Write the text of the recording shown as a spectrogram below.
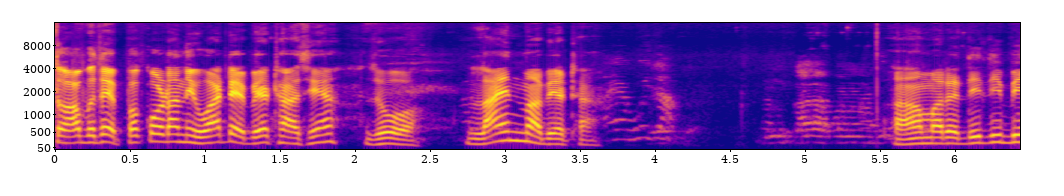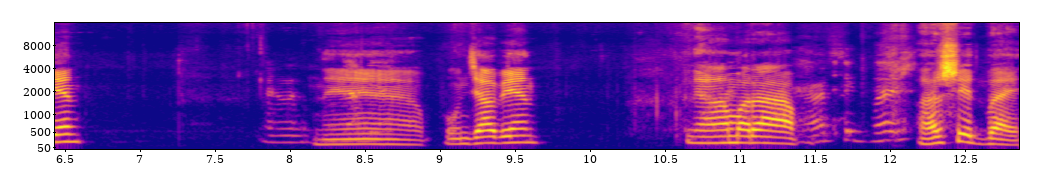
તો આ બધા પકોડાની વાટે બેઠા છે. જુઓ, લાઈનમાં બેઠા. હા, અમારે દીદી બેન ને પૂંજાબેન ને અમારા હર્ષિતભાઈ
